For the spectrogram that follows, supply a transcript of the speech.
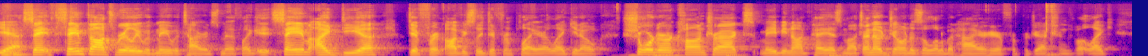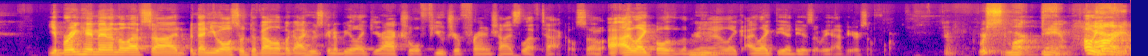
Yeah, same same thoughts really with me with Tyron Smith. Like it, same idea, different, obviously different player. Like you know, shorter contract, maybe not pay as much. I know Jonah's a little bit higher here for projections, but like you bring him in on the left side, but then you also develop a guy who's going to be like your actual future franchise left tackle. So I, I like both of them really. Mhm. I like I like the ideas that we have here so far. We're smart. Damn. Oh, yeah. All right.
